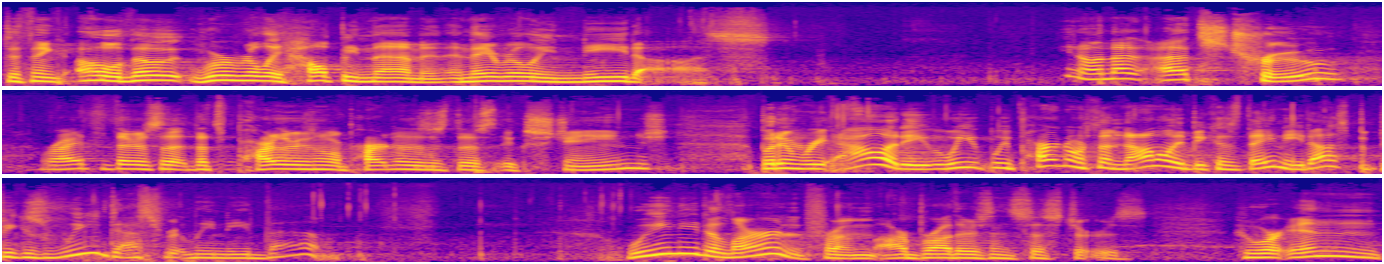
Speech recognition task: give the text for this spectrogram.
to think, oh, those, we're really helping them and, and they really need us. You know, and that, that's true, right? There's a, that's part of the reason we're partners is this exchange. But in reality, we, we partner with them not only because they need us, but because we desperately need them. We need to learn from our brothers and sisters who are in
